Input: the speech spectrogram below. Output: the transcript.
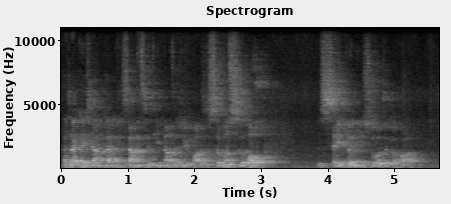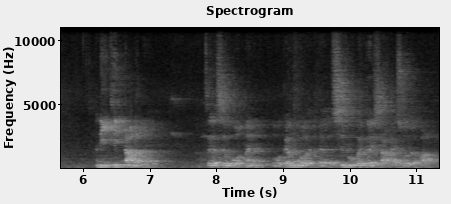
大家可以想想看，你上一次听到这句话是什么时候？是谁对你说这个话？你听到了没？这个是我们我跟我的师母会对小孩说的话。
